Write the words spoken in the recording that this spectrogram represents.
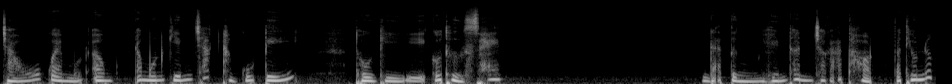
Cháu quen một ông đang muốn kiếm chắc thằng cú tí. Thôi thì có thử xem. Đã từng hiến thân cho gã thọt và thiếu nước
